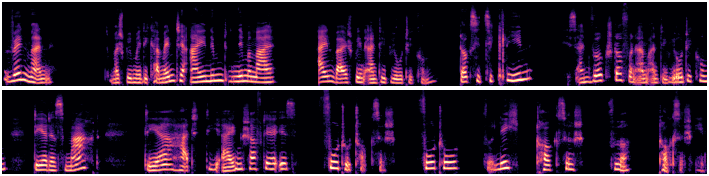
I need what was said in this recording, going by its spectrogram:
Wenn man zum Beispiel Medikamente einnimmt, nehmen wir mal ein Beispiel, ein Antibiotikum. Doxycyclin ist ein Wirkstoff von einem Antibiotikum, der das macht. Der hat die Eigenschaft, der ist phototoxisch. Photo für Licht, toxisch für toxisch eben.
